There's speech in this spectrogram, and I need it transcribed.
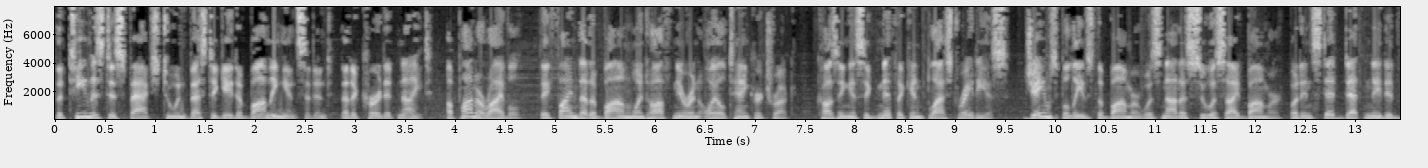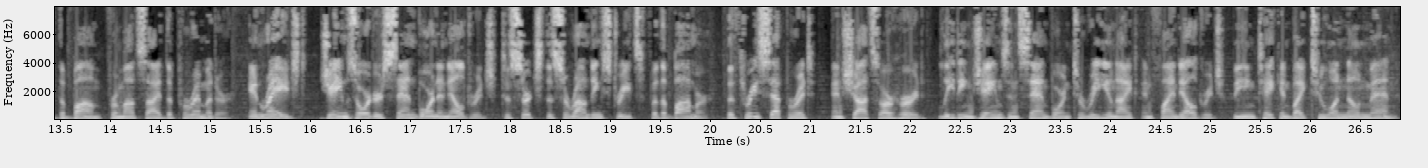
The team is dispatched to investigate a bombing incident that occurred at night. Upon arrival, they find that a bomb went off near an oil tanker truck, causing a significant blast radius. James believes the bomber was not a suicide bomber but instead detonated the bomb from outside the perimeter. Enraged, James orders Sanborn and Eldridge to search the surrounding streets for the bomber. The three separate, and shots are heard, leading James and Sanborn to reunite and find Eldridge being taken by two unknown men.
